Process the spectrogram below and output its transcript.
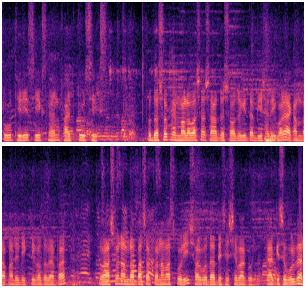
two three six nine five two six. তো দর্শক ভালোবাসা সাহায্য সহযোগিতা বিয়ে শাদী করে একান্ত আপনাদের ব্যক্তিগত ব্যাপার। হ্যাঁ তো আসুন আমরা পাঁচক্য নামাজ পড়ি সর্বদা দেশের সেবা করি। আর কিছু বলবেন?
